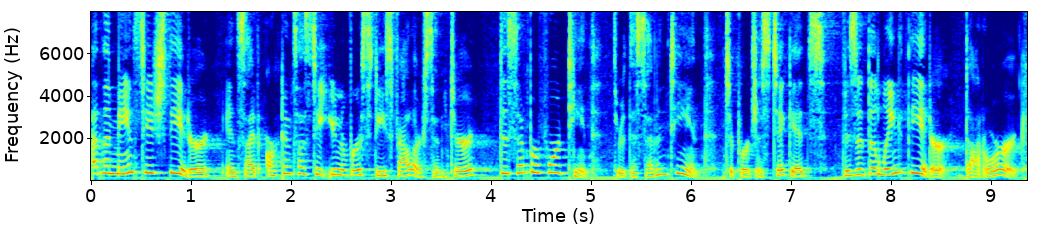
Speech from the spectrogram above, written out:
at the Main Stage Theater inside Arkansas State University's Fowler Center, December 14th through the 17th. To purchase tickets, visit thelinktheater.org.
